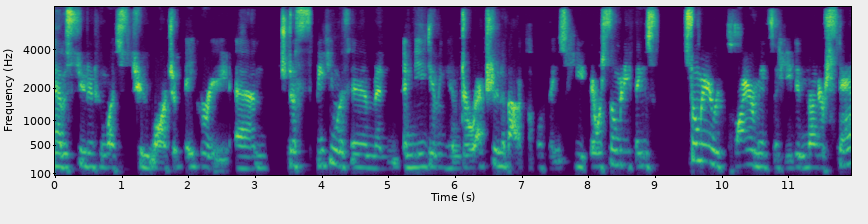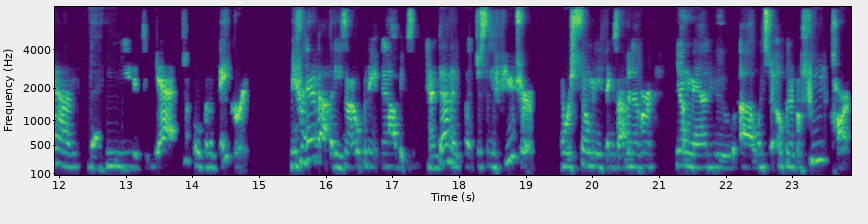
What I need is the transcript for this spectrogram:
I have a student who wants to launch a bakery and just speaking with him and, and me giving him direction about a couple of things. He, there were so many things, so many requirements that he didn't understand that he needed to get to open a bakery. I mean, forget about that. He's not opening it now because of the pandemic, but just in the future, there were so many things. I have another young man who uh, wants to open up a food cart,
